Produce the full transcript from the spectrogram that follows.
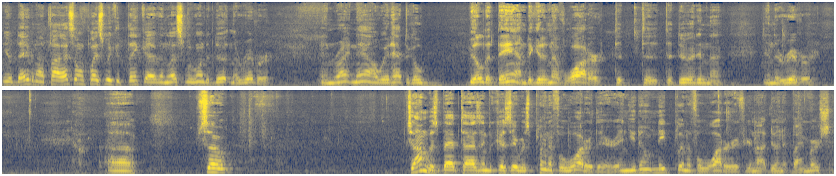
you know, Dave and I thought that's the only place we could think of unless we wanted to do it in the river. And right now we'd have to go build a dam to get enough water to, to, to do it in the, in the river. Uh, so John was baptizing because there was plentiful water there, and you don't need plentiful water if you're not doing it by immersion.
